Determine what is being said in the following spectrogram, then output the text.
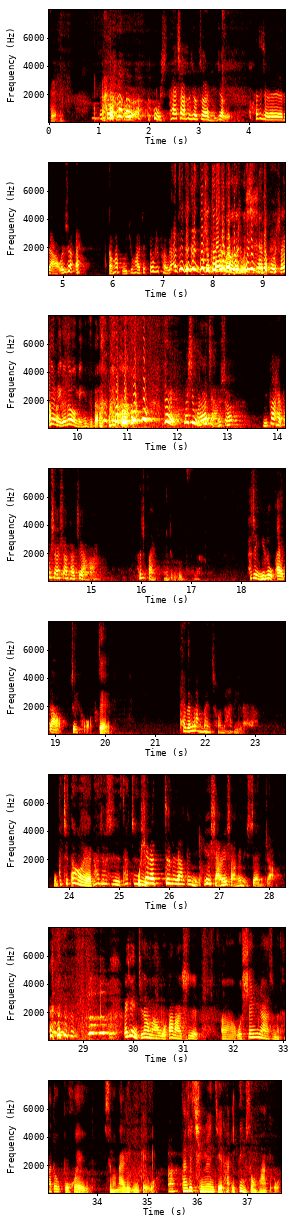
对，那 都是朋友的故事。他上次就坐在你这里，他就觉得这样，我就说，哎，赶快补一句话，这都是朋友啊！对对对，都是朋友的故事，不是我的故事。而且每个都有名字的。对，但是我要讲的说，你爸还不需要像他这样啊？他是百年就如此啊，他是一路爱到最后啊。对，他的浪漫从哪里来啊？我不知道哎，他就是他真的。我现在真的要跟你越想越想跟你算账。而且你知道吗？我爸爸是，呃，我生日啊什么他都不会什么买礼物给我，啊，但是情人节他一定送花给我。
